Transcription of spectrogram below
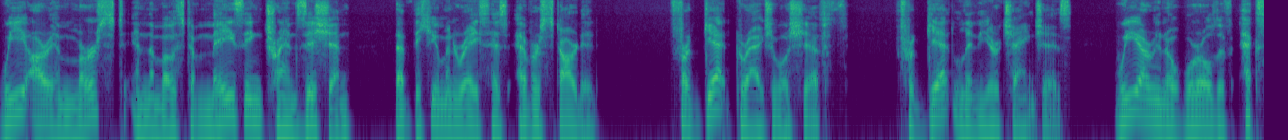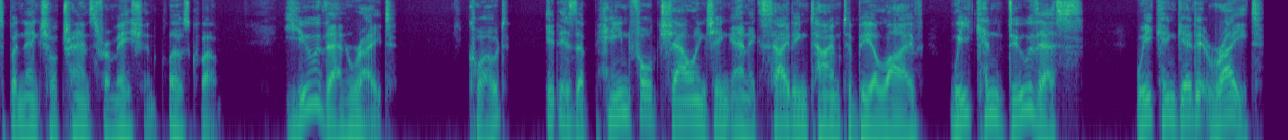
We are immersed in the most amazing transition that the human race has ever started. Forget gradual shifts, forget linear changes. We are in a world of exponential transformation, close quote. You then write, quote, it is a painful, challenging, and exciting time to be alive. We can do this. We can get it right.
